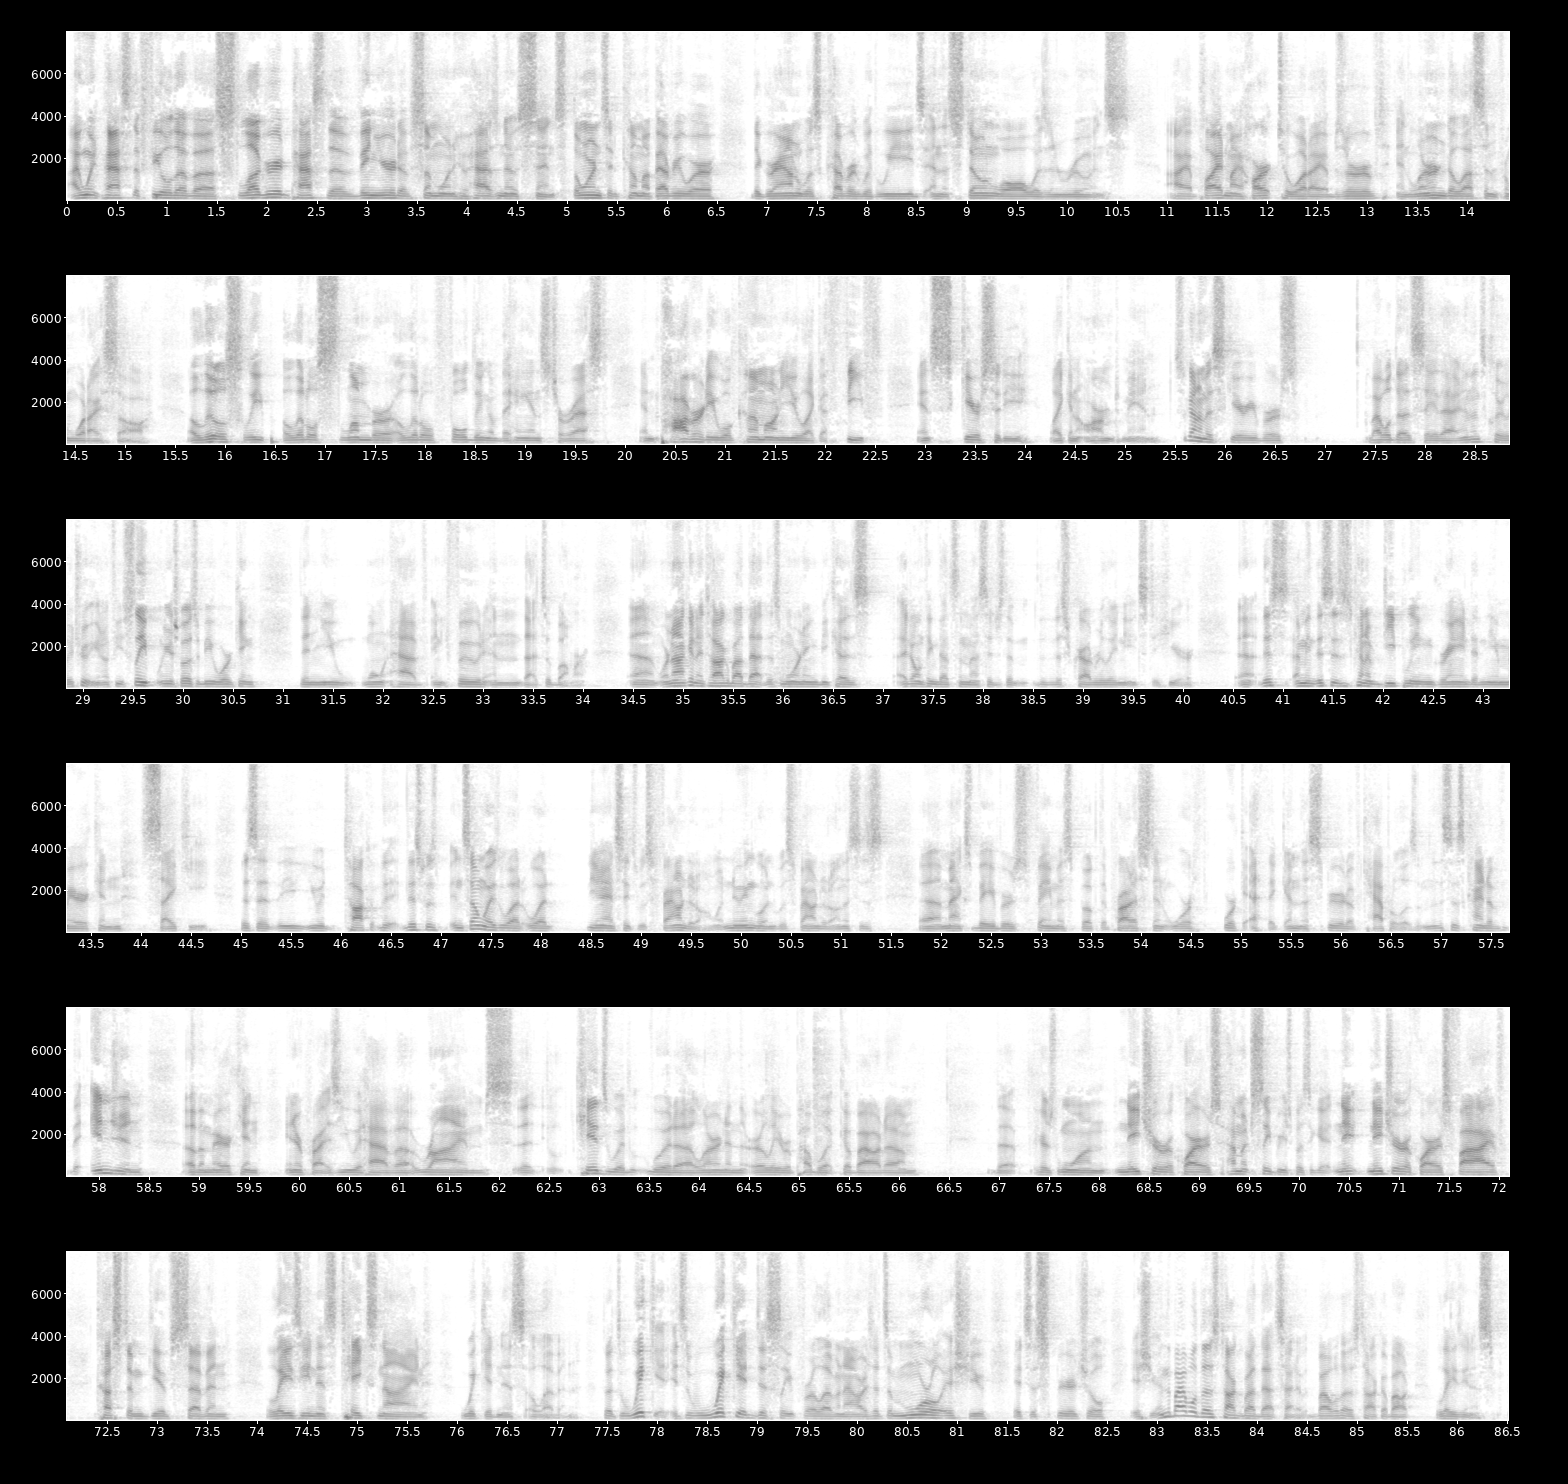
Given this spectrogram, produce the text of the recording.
I went past the field of a sluggard, past the vineyard of someone who has no sense. Thorns had come up everywhere the ground was covered with weeds, and the stone wall was in ruins. I applied my heart to what I observed and learned a lesson from what I saw. A little sleep, a little slumber, a little folding of the hands to rest, and poverty will come on you like a thief, and scarcity like an armed man. It's kind of a scary verse. The Bible does say that, and that's clearly true. You know, if you sleep when you're supposed to be working, then you won't have any food, and that's a bummer. Um, we're not going to talk about that this morning because I don't think that's the message that this crowd really needs to hear. Uh, this, I mean, this is kind of deeply ingrained in the American psyche. This, uh, you would talk. This was, in some ways, what what the United States was founded on. What New England was founded on. This is uh, Max Weber's famous book, The Protestant Worth, Work Ethic and the Spirit of Capitalism. This is kind of the engine of American enterprise. You would have uh, rhymes that kids would, would uh, learn in the early republic about. Um, the, here's one nature requires how much sleep are you supposed to get Na- nature requires five custom gives seven laziness takes nine wickedness 11 So it's wicked. It's wicked to sleep for 11 hours. It's a moral issue, it's a spiritual issue. And the Bible does talk about that side of it. The Bible does talk about laziness.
